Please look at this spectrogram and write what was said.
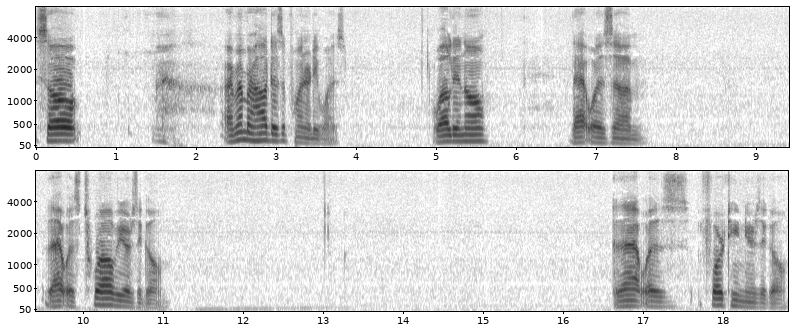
So, I remember how disappointed he was. Well, you know, that was um, that was 12 years ago. That was 14 years ago.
